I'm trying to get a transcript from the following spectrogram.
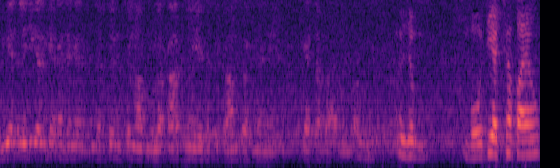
वी एस एलिजी क्या कहना जब से उनसे मुलाकात हुई है जब से काम कर रहे हैं कैसा पाया जब बहुत ही अच्छा पाया हूँ।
